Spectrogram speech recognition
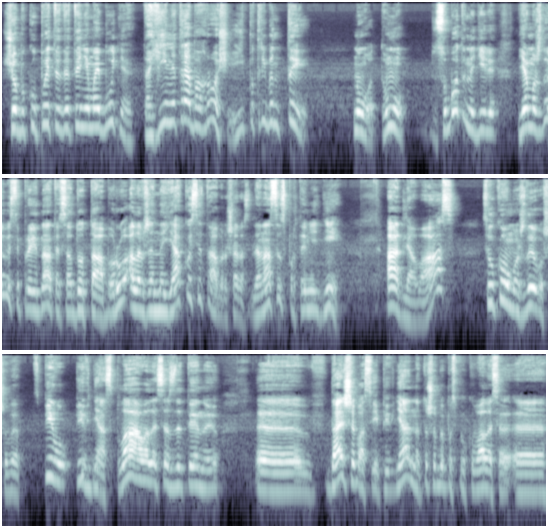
Щоб купити дитині майбутнє? Та їй не треба гроші, їй потрібен ти. Ну от, тому суботи, неділі є можливості приєднатися до табору, але вже не якості табору. Ще раз, для нас це спортивні дні. А для вас цілком можливо, що ви пів, півдня сплавалися з дитиною. Е, Далі у вас є півдня на те, щоб ви поспілкувалися е,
